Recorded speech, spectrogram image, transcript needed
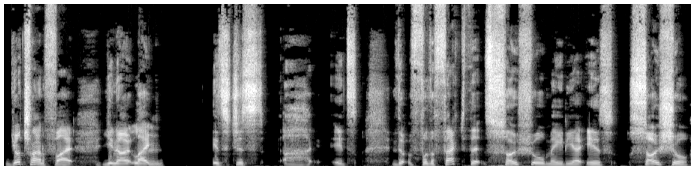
you're trying to fight. You know, like Mm. it's just uh, it's the for the fact that social media is social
